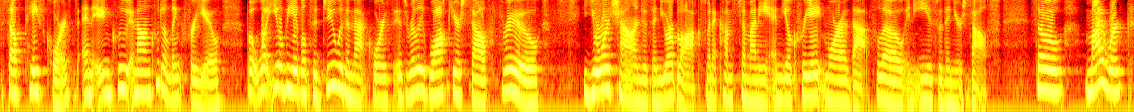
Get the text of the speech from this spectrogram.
self-paced course and include and I'll include a link for you. But what you'll be able to do within that course is really walk yourself through your challenges and your blocks when it comes to money, and you'll create more of that flow and ease within yourself. So, my work,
